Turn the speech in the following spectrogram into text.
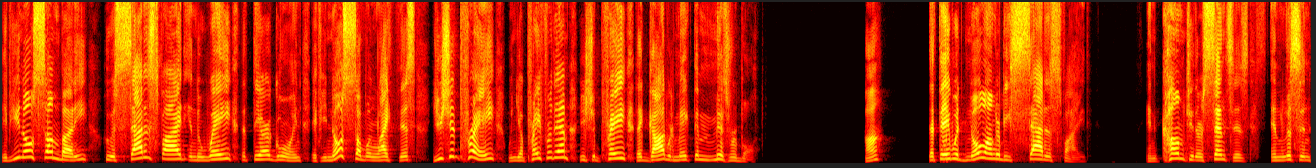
if you know somebody who is satisfied in the way that they are going, if you know someone like this, you should pray. When you pray for them, you should pray that God would make them miserable. Huh? That they would no longer be satisfied and come to their senses and listen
